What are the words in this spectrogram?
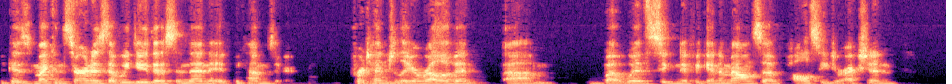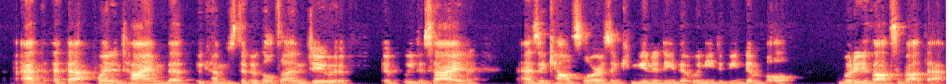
because my concern is that we do this and then it becomes potentially irrelevant, um, but with significant amounts of policy direction at, at that point in time that becomes difficult to undo if, if we decide as a council or as a community that we need to be nimble. What are your thoughts about that?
